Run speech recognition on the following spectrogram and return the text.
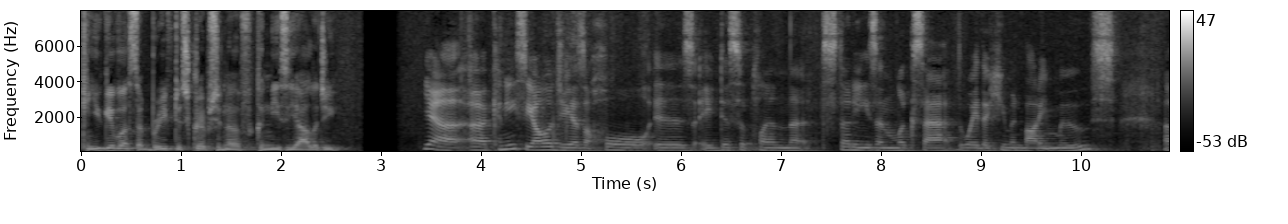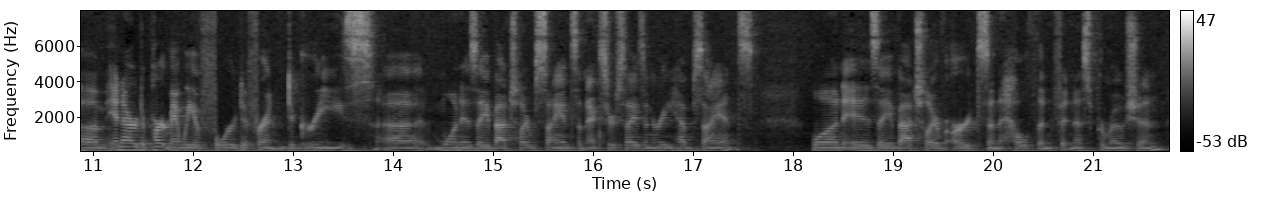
Can you give us a brief description of kinesiology? Yeah, uh, kinesiology as a whole is a discipline that studies and looks at the way the human body moves. Um, in our department, we have four different degrees. Uh, one is a Bachelor of Science in Exercise and Rehab Science, one is a Bachelor of Arts in Health and Fitness Promotion.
